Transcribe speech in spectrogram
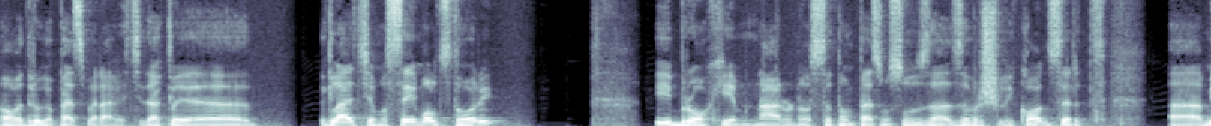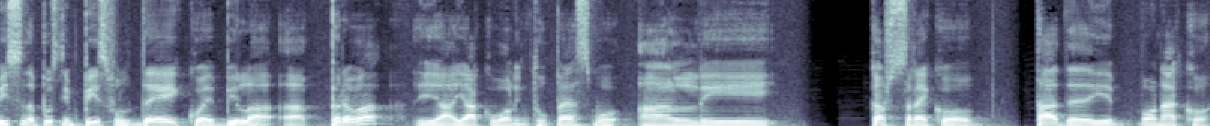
ova druga pesma je najveći. Dakle, uh, gledat ćemo Same Old Story i Bro Him, naravno, sa tom pesmom su za, završili koncert. Uh, mislim da pustim Peaceful Day koja je bila prva, ja jako volim tu pesmu, ali kao što sam rekao, tada je onako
